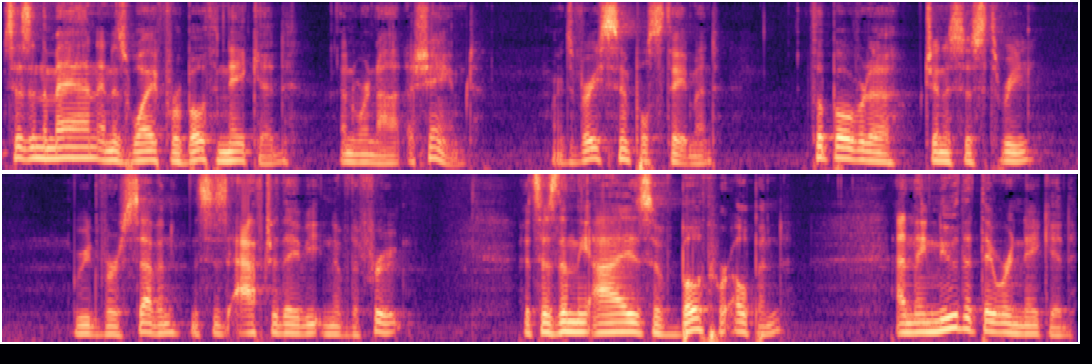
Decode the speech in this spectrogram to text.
it says, And the man and his wife were both naked and were not ashamed. It's a very simple statement. Flip over to Genesis 3, read verse 7. This is after they've eaten of the fruit. It says, Then the eyes of both were opened, and they knew that they were naked,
